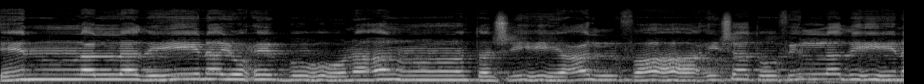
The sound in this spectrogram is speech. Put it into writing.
إن الذين يحبون أن تشيع الفاحشة في الذين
